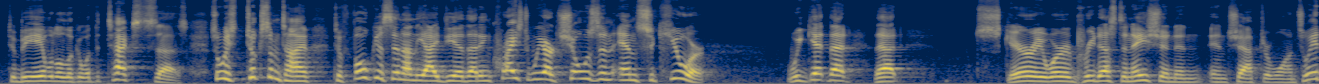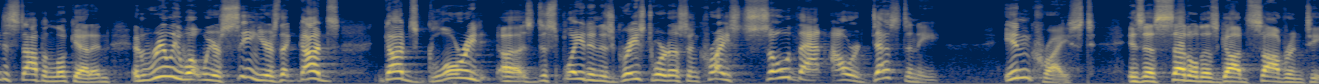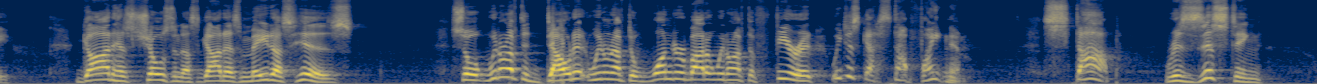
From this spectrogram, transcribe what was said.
to be able to look at what the text says. So we took some time to focus in on the idea that in Christ we are chosen and secure we get that, that scary word predestination in, in chapter 1. So we had to stop and look at it. And, and really, what we are seeing here is that God's, God's glory uh, is displayed in His grace toward us in Christ so that our destiny in Christ is as settled as God's sovereignty. God has chosen us, God has made us His. So we don't have to doubt it. We don't have to wonder about it. We don't have to fear it. We just got to stop fighting Him. Stop resisting.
